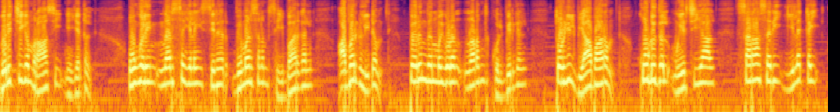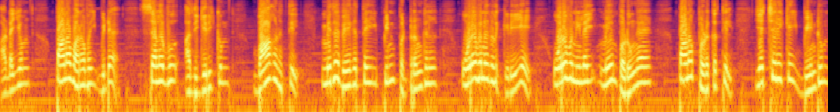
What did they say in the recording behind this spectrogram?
விருச்சிகம் ராசி நேயர்கள். உங்களின் நற்செயலை சிலர் விமர்சனம் செய்வார்கள். அவர்களிடம் பெருந்தன்மையுடன் நடந்து கொள்வீர்கள். தொழில் வியாபாரம் கூடுதல் முயற்சியால் சராசரி இலக்கை அடையும் பணவரவை விட செலவு அதிகரிக்கும். வாகனத்தில் மித வேகத்தை பின்பற்றுங்கள். உறவினர்களுக்கிடையே உறவு நிலை மேம்படுங்க. பணப்புழக்கத்தில் எச்சரிக்கை வேண்டும்.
